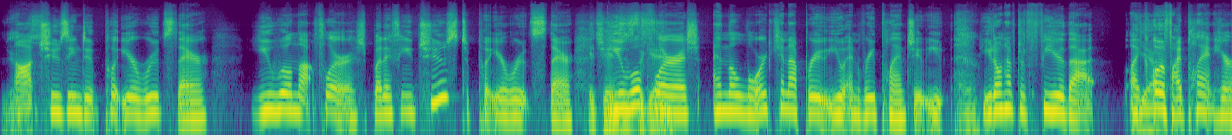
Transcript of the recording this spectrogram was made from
not choosing to put your roots there, you will not flourish. But if you choose to put your roots there, you will the flourish and the Lord can uproot you and replant you. You, you don't have to fear that. Like, Yeah. oh, if I plant here,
